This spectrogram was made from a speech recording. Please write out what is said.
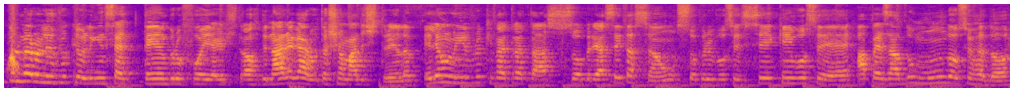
O primeiro livro que eu li em setembro foi A Extraordinária Garota Chamada Estrela. Ele é um livro que vai tratar sobre aceitação, sobre você ser quem você é, apesar do mundo ao seu redor.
